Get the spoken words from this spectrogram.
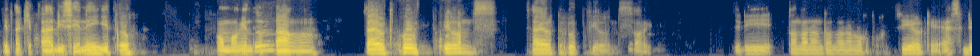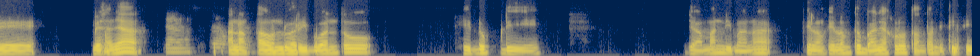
kita-kita di sini gitu. Ngomongin Betul. tentang childhood films, childhood films, sorry. Jadi tontonan-tontonan waktu kecil kayak SD. Biasanya anak tahun 2000-an tuh hidup di zaman di mana film-film tuh banyak lu tonton di TV.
